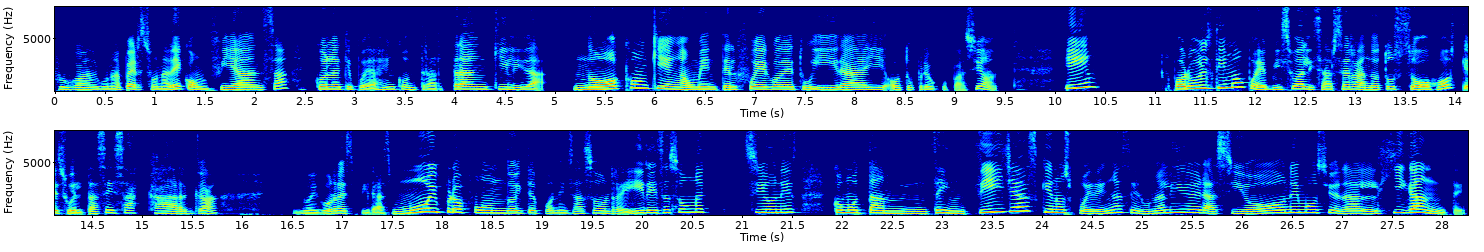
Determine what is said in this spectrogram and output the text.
con alguna persona de confianza con la que puedas encontrar tranquilidad, no con quien aumente el fuego de tu ira y, o tu preocupación. Y por último, puedes visualizar cerrando tus ojos que sueltas esa carga. Luego respiras muy profundo y te pones a sonreír. Esas son acciones como tan sencillas que nos pueden hacer una liberación emocional gigante.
